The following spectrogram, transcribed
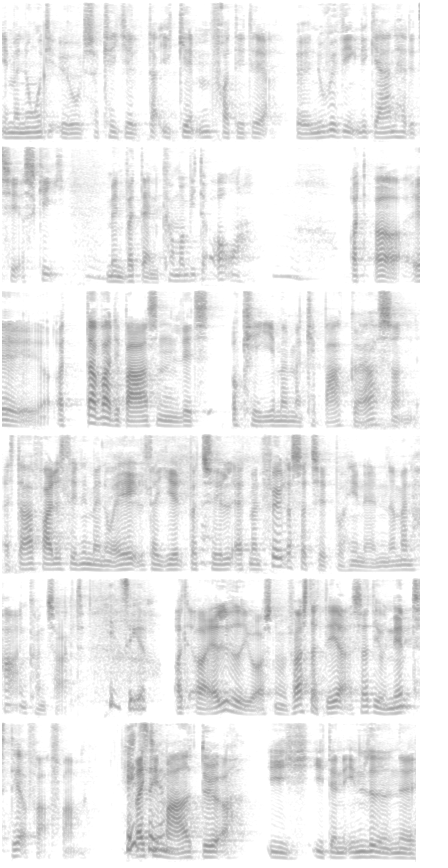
at nogle af de øvelser kan hjælpe dig igennem fra det der. Øh, nu vil vi egentlig gerne have det til at ske, mm. men hvordan kommer vi derover? Mm. Og, og, øh, og der var det bare sådan lidt, okay, jamen man kan bare gøre sådan. Altså der er faktisk lidt en manual, der hjælper til, at man føler sig tæt på hinanden, og man har en kontakt. Helt sikkert. Og, og alle ved jo også, når man først er der, så er det jo nemt derfra frem. Helt Rigtig sikkert. meget dør i, i den indledende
